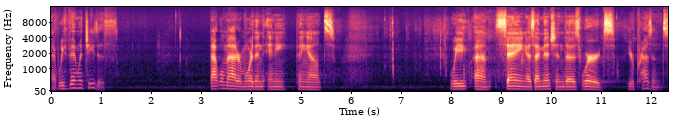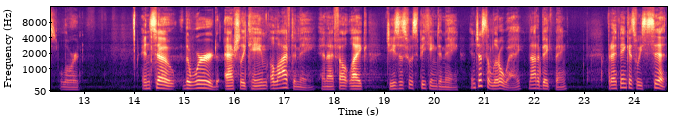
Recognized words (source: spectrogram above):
that we've been with Jesus. That will matter more than anything else. We um, sang, as I mentioned, those words, Your presence, Lord. And so the word actually came alive to me, and I felt like Jesus was speaking to me in just a little way, not a big thing. But I think as we sit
